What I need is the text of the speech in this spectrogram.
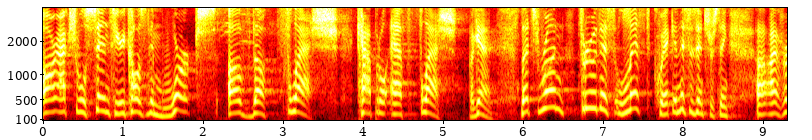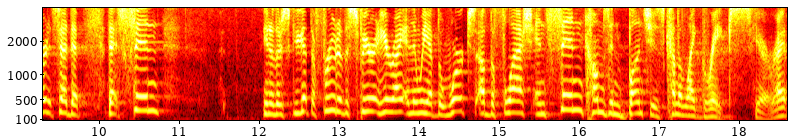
our actual sins here. He calls them works of the flesh. Capital F, flesh. Again, let's run through this list quick. And this is interesting. Uh, I've heard it said that, that sin, you know, there's, you got the fruit of the Spirit here, right? And then we have the works of the flesh. And sin comes in bunches, kind of like grapes here, right?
